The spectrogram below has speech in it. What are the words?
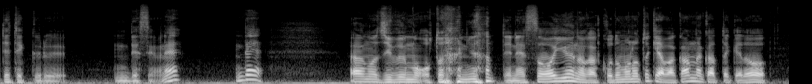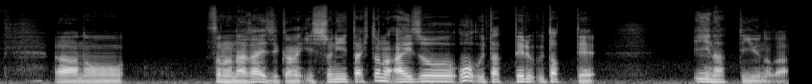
出てくるんですよね。で、あの自分も大人になってねそういうのが子供の時は分かんなかったけどあのその長い時間一緒にいた人の愛情を歌ってる歌っていいなっていうのが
